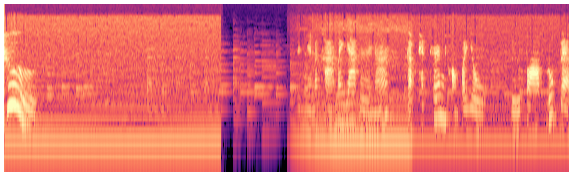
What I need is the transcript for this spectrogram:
too ประโยค หรือฟอร์มรูปแบบ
